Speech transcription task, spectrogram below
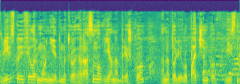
З Львівської філармонії Дмитро Герасимов, Яна Бряшко, Анатолій Лопатченко, Вісник.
